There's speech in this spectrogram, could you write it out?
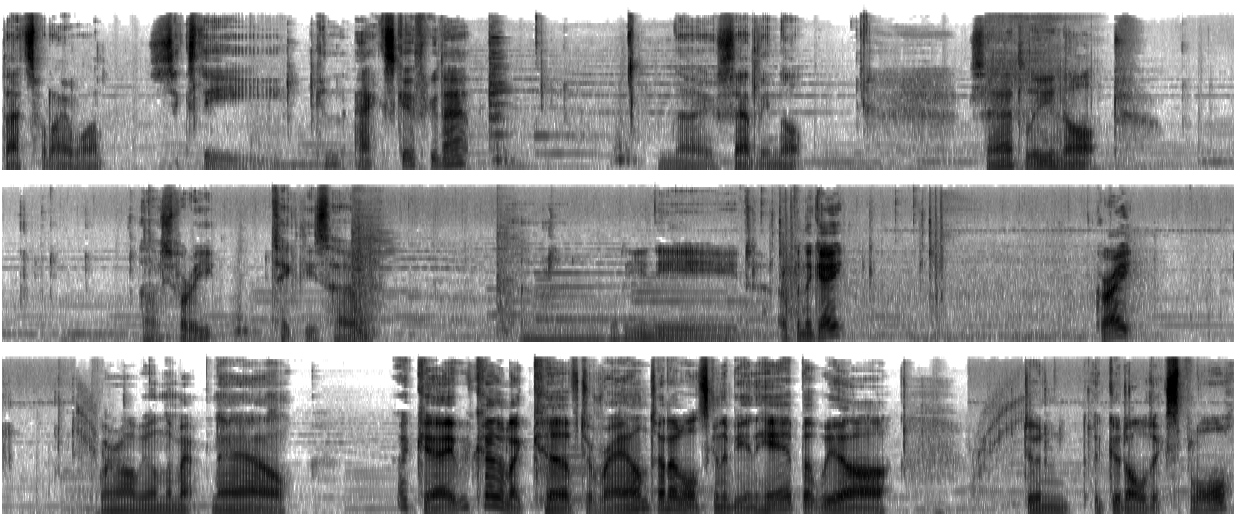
That's what I want. 60. Can an axe go through that? No, sadly not. Sadly not. Oh, I should probably take these home. Uh, what do you need? Open the gate? Great. Where are we on the map now? Okay, we've kind of like curved around. I don't know what's going to be in here, but we are doing a good old explore.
